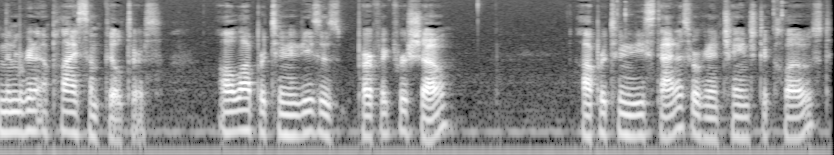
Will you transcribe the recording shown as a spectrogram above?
And then we're going to apply some filters. All opportunities is perfect for show. Opportunity status we're going to change to closed.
